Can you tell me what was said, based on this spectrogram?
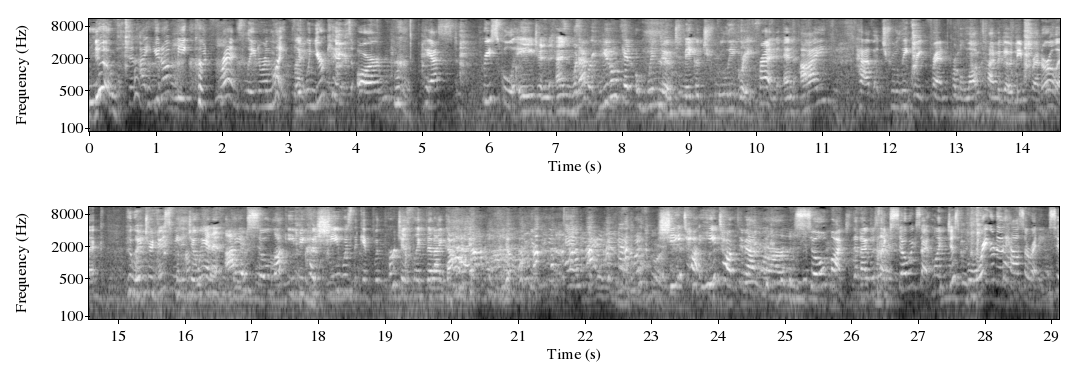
new I you don't meet good friends later in life. Like when your kids are past preschool age and, and whatever, you don't get a window to make a truly great friend. And I have a truly great friend from a long time ago named Fred Ehrlich who introduced me to Joanne, and I am so lucky because she was the gift with purchase like that I got. And she ta- he talked about her so much that I was like so excited. I'm like, just bring her to the house already. So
